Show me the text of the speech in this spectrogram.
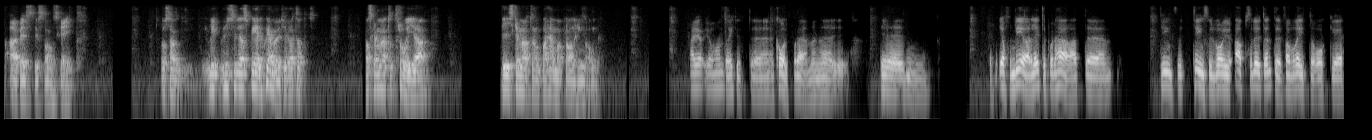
arbetstillståndsgate. Och sen, hur ser deras spelschema ut? Jag vet att man ska möta Troja. Vi ska möta dem på hemmaplan en gång jag, jag har inte riktigt eh, koll på det men eh, eh, jag funderade lite på det här att eh, Tingsryd var ju absolut inte favoriter och eh,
